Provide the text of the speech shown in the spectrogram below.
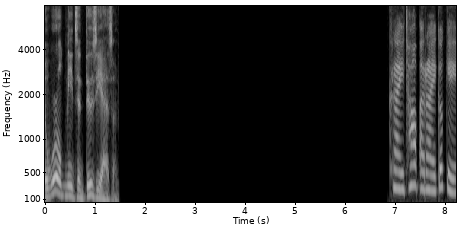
The world needs enthusiasm. ใครชอบอะไรก็เก๋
